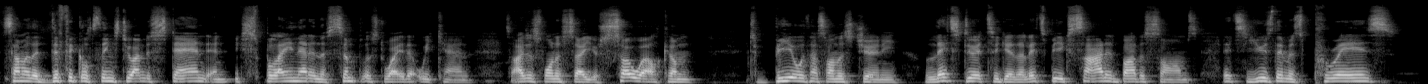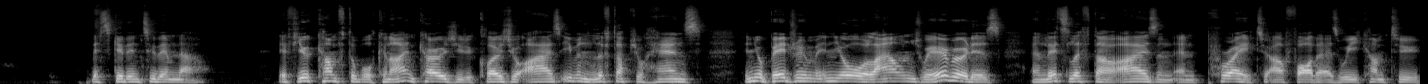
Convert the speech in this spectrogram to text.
some of the difficult things to understand and explain that in the simplest way that we can. So I just want to say you're so welcome to be with us on this journey. Let's do it together. Let's be excited by the Psalms. Let's use them as prayers. Let's get into them now. If you're comfortable, can I encourage you to close your eyes, even lift up your hands in your bedroom, in your lounge, wherever it is, and let's lift our eyes and, and pray to our Father as we come to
